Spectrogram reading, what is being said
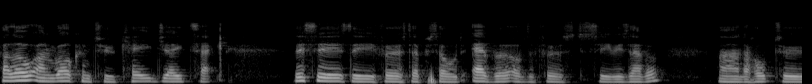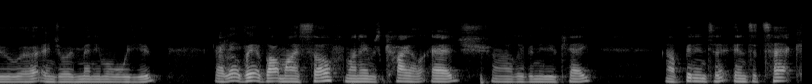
Hello and welcome to KJ Tech. This is the first episode ever of the first series ever, and I hope to uh, enjoy many more with you. A little bit about myself. My name is Kyle Edge, and I live in the UK. I've been into into tech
